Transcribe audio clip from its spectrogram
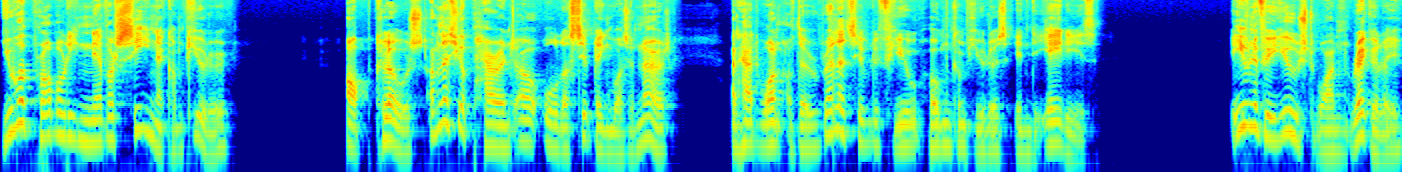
You have probably never seen a computer up close unless your parent or older sibling was a nerd and had one of the relatively few home computers in the 80s. Even if you used one regularly,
